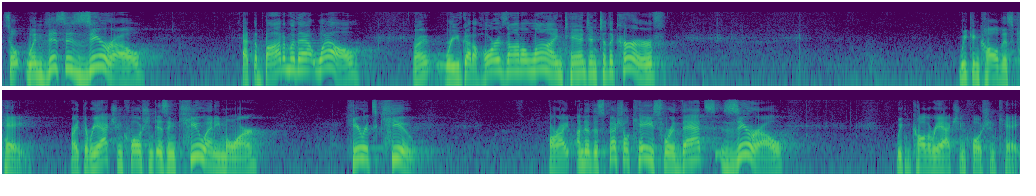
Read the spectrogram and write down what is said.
so when this is zero, at the bottom of that well, right, where you've got a horizontal line tangent to the curve, we can call this K. Right? The reaction quotient isn't Q anymore. Here it's Q. All right, under the special case where that's zero, we can call the reaction quotient K.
